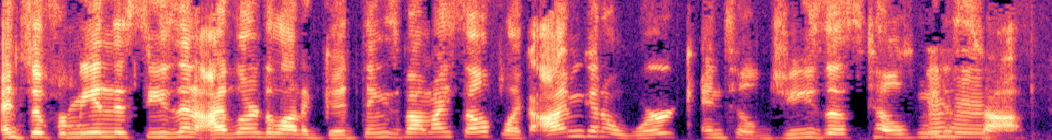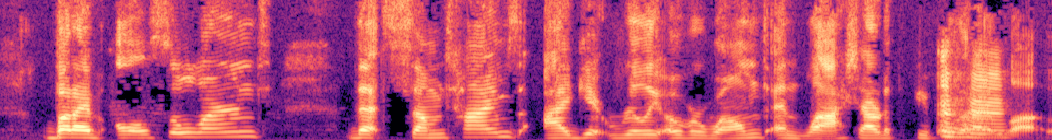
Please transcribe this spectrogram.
And so for me in this season, I've learned a lot of good things about myself. Like I'm gonna work until Jesus tells me mm-hmm. to stop. But I've also learned that sometimes I get really overwhelmed and lash out at the people mm-hmm. that I mm-hmm. love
